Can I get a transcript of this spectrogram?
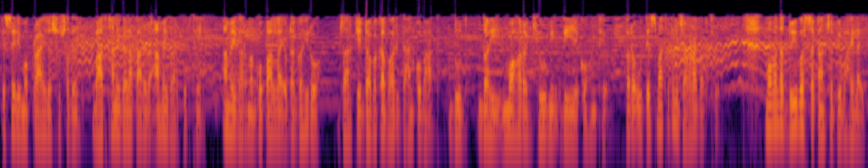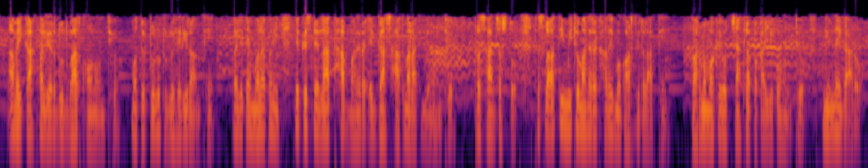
त्यसैले म प्रायःजसो सधैँ भात खाने बेला पारेर आमै घर पुग्थेँ। आमै घरमा गोपाललाई एउटा गहिरो झर्के डबकाभरि धानको भात दुध दही मह र घिउ दिइएको हुन्थ्यो तर ऊ त्यसमाथि पनि झगडा गर्थ्यो। मभन्दा दुई वर्ष कान्छो त्यो भाइलाई आमै काखमा लिएर दुध भात खुवाउनुहुन्थ्यो। म त्यो टुलो टुलो हेरिरहन्थेँ। कहिलेकाहीँ मलाई पनि एक कृष्ण लात थाप भनेर एक गाँस हातमा राखिदिनुहुन्थ्यो। प्रसाद जस्तो त्यसलाई अति मिठो मानेर खाँदै म घरतिर लाग्थेँ। घरमा मकैको च्याख्ला पकाइएको हुन्थ्यो। निल्नै गाह्रो।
